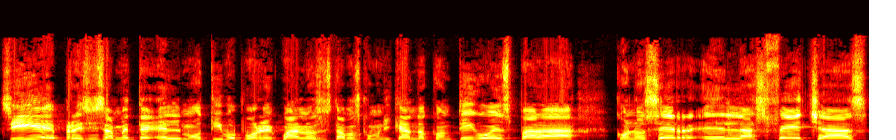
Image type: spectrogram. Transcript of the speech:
Sí, eh, precisamente el motivo por el cual nos estamos comunicando contigo es para conocer eh, las fechas,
